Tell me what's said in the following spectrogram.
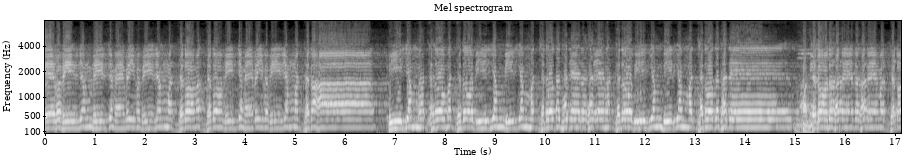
एव वीर्यं वीर्यमेवैव वीर्यं मध्यतो मध्यतो वीर्यमेवैव वीर्यं मध्यतः वीर्यम् मध्यतो मध्यदो वीर्यम् वीर्यम् मध्यतो दधते दधते मध्यतो वीर्यम् वीर्यम् मध्यतो दधते। मध्यतो दधते दधते मध्यतो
